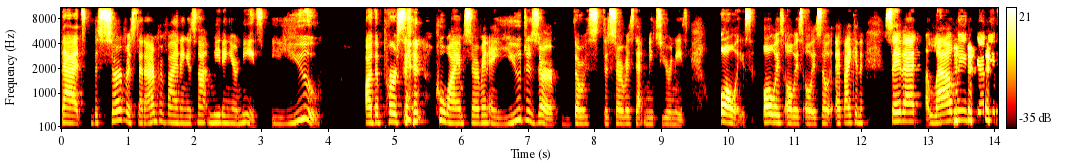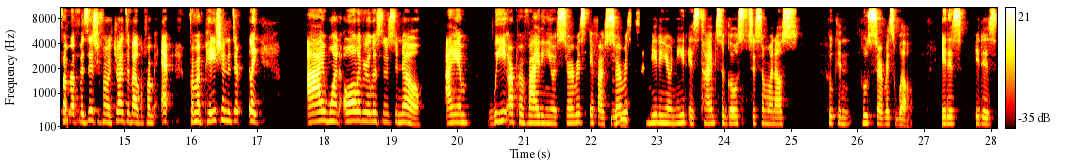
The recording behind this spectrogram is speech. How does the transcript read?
that the service that I'm providing is not meeting your needs. You are the person who I am serving, and you deserve those the service that meets your needs. Always, always, always, always. So if I can say that loudly from a physician, from a drug developer, from from a patient, like I want all of your listeners to know, I am. We are providing you a service. If our mm-hmm. service mm-hmm. is meeting your need, it's time to go to someone else who can whose service will. It is. It is.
